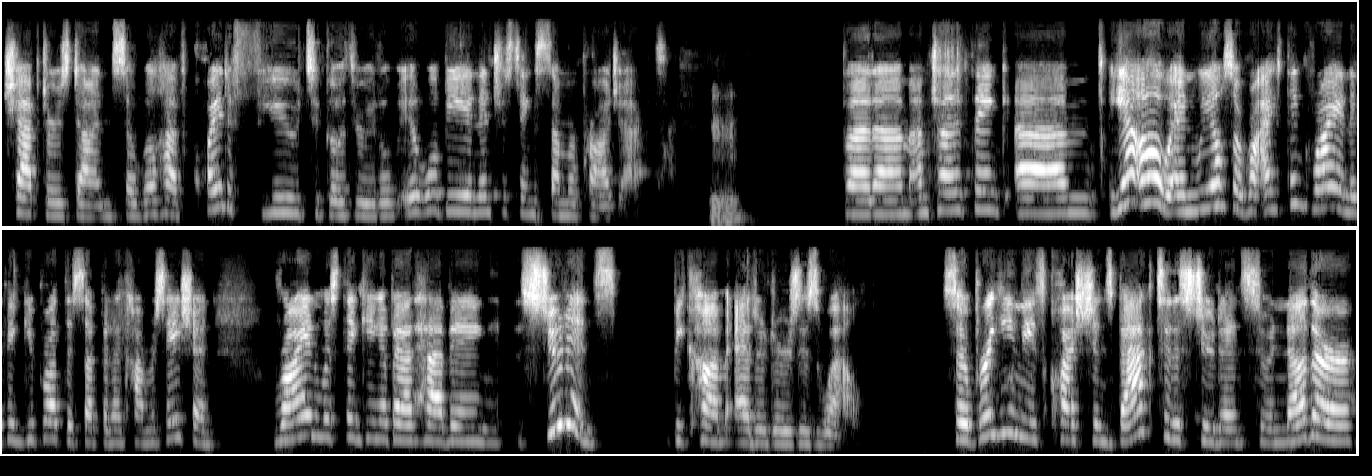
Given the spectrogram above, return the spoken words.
chapters done. So we'll have quite a few to go through. It'll, it will be an interesting summer project. Mhm. But um, I'm trying to think. Um, yeah. Oh, and we also, I think Ryan, I think you brought this up in a conversation. Ryan was thinking about having students become editors as well. So bringing these questions back to the students to another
